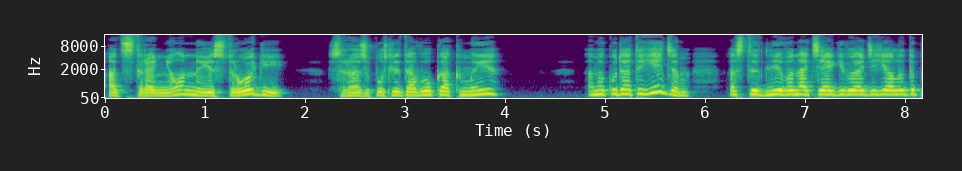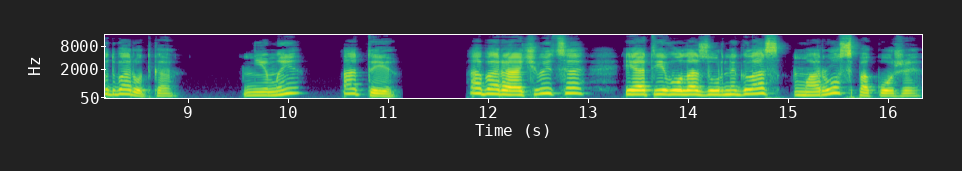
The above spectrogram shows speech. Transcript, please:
Отстраненный и строгий? Сразу после того, как мы... «А мы куда-то едем?» Стыдливо натягиваю одеяло до подбородка. «Не мы, а ты». Оборачивается, и от его лазурный глаз мороз по коже.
